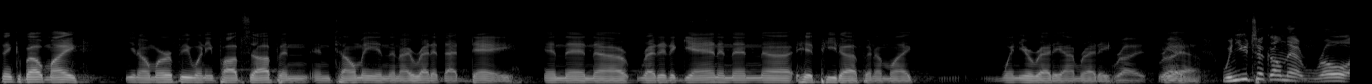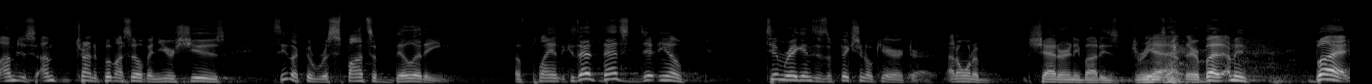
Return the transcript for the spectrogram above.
think about Mike, you know, Murphy when he pops up and, and tell me. And then I read it that day and then uh, read it again and then uh, hit Pete up. And I'm like, when you're ready, I'm ready. Right, right. Yeah. When you took on that role, I'm just I'm trying to put myself in your shoes. It seems like the responsibility of playing because that that's you know, Tim Riggins is a fictional character. I don't want to shatter anybody's dreams Yeah. out there, but I mean, but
